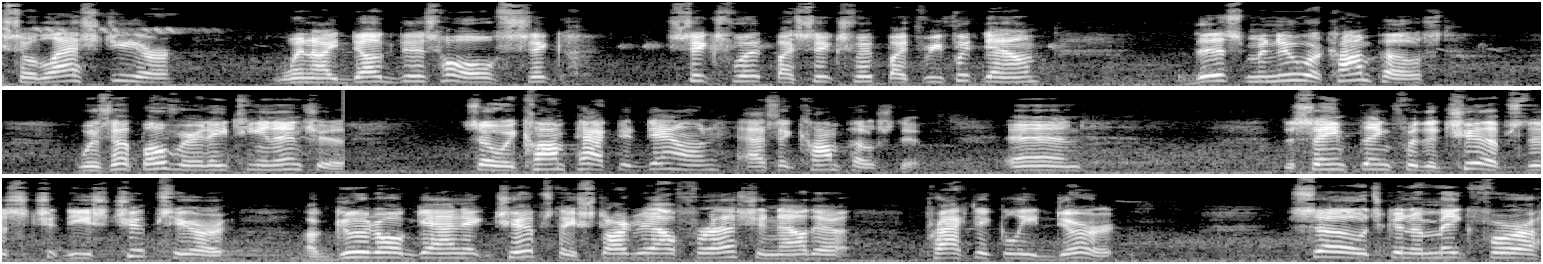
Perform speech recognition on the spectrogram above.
so last year when I dug this hole six, six foot by six foot by three foot down, this manure compost was up over at 18 inches. So it compacted down as it composted. And the same thing for the chips. This, these chips here are, are good organic chips. They started out fresh and now they're practically dirt. So it's going to make for a,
